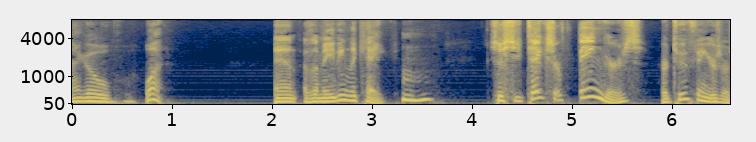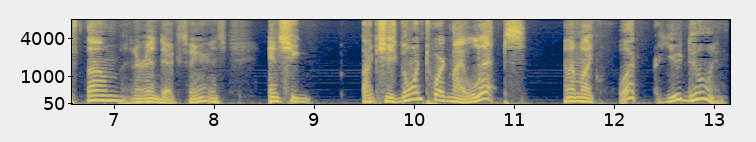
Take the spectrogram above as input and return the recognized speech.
I go, what? And as I'm eating the cake, mm-hmm. so she takes her fingers, her two fingers, her thumb and her index finger, and, and she, like, she's going toward my lips. And I'm like, what are you doing?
